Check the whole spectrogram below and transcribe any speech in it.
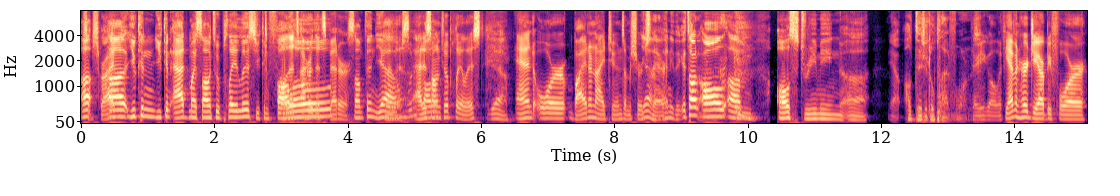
Uh, subscribe? Uh, you can you can add my song to a playlist. You can Oh, follow. that's- I heard that's better. Something, yeah. Playlist. wouldn't Add a song to a playlist. Yeah. And or buy it on iTunes. I'm sure it's yeah, there. anything. It's on all um all streaming uh Yeah. all digital platforms. There you go. If you haven't heard JR before,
